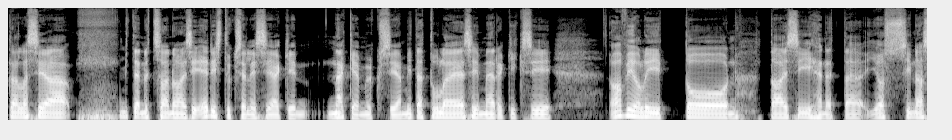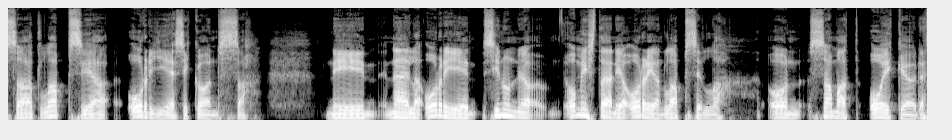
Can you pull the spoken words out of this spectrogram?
tällaisia, miten nyt sanoisi, edistyksellisiäkin näkemyksiä, mitä tulee esimerkiksi avioliittoon, tai siihen, että jos sinä saat lapsia orjiesi kanssa, niin näillä orjien, sinun ja, omistajan ja orjan lapsilla on samat oikeudet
